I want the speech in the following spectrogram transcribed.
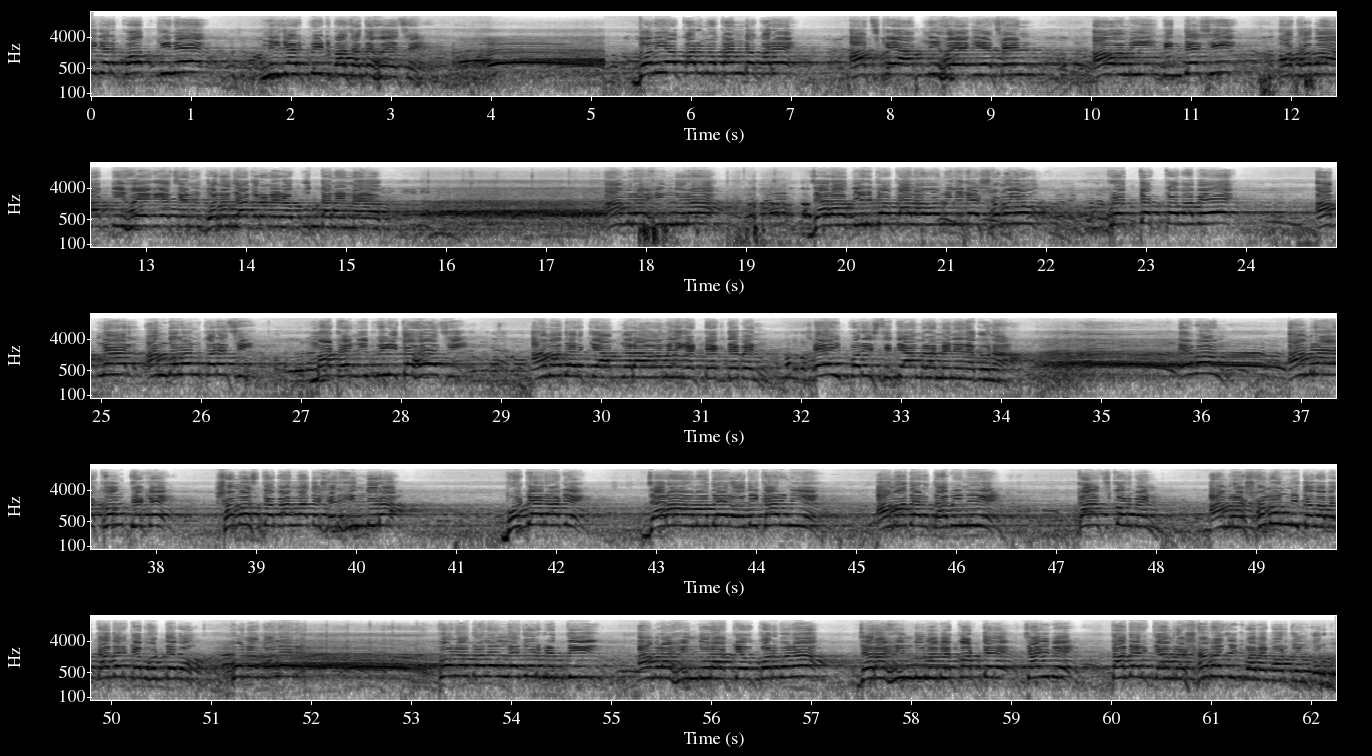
লীগের পথ কিনে নিজের পিঠ বাঁচাতে হয়েছে। দলীয় কর্মকাণ্ড করে আজকে আপনি হয়ে গিয়েছেন আওয়ামী বিদ্বেষী অথবা আপনি হয়ে গিয়েছেন গণজাগরণের অভ্যুত্থানের নায়ক। আমরা হিন্দুরা যারা দীর্ঘকাল আওয়ামী লীগের সময়ও প্রত্যক্ষভাবে আপনার আন্দোলন মাঠে নিপীড়িত হয়েছি। আমাদেরকে আপনারা আওয়ামী লীগের টেক দেবেন। এই পরিস্থিতি আমরা মেনে নেব না। এবং আমরা এখন থেকে সমস্ত বাংলাদেশের হিন্দুরা ভোটের আগে যারা আমাদের অধিকার নিয়ে, আমাদের দাবি নিয়ে কাজ করবেন, আমরা সমন্বিতভাবে তাদেরকে ভোট দেব। কোনো দলের কোন দলের লেজুর বৃদ্ধি আমরা হিন্দুরা কেউ করব না যারা হিন্দু নামে করতে চাইবে তাদেরকে আমরা সামাজিকভাবে বর্জন করব।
